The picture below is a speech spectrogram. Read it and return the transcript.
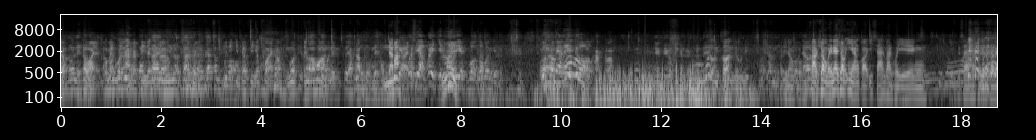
ครับฝอยก็เป็นคนหน้าเป๊ปซี่นะครับเด้อเนาะใส่หัวจักกำมื้อนี้กินเป๊ปซี่กับฝอยครับงดแอลกอฮอล์มื้อนี้ครับผมจัดไปเสียบไปกินไม่เรียนบอกเขาเบิ่งกันเขาเมียให้ตัวคักแต่ว่าโอ้ยอ่อนซ่อนเลยวันนี้ครับพี่น้องผมฝากช่องไว้แน่ช่องอีหยังก่ออีสานบ้านข่อยเอง อีสานบ้านข่อยเองฝากอะไร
